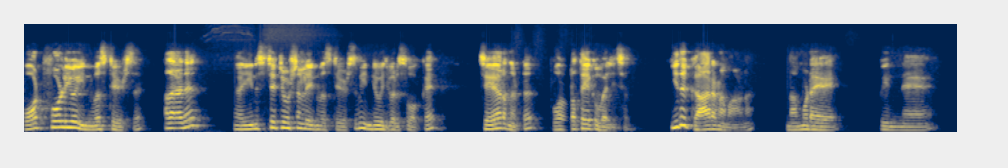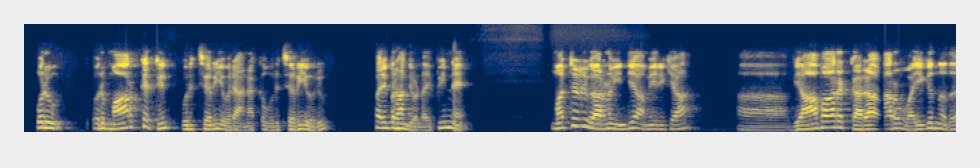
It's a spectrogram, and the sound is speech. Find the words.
പോർട്ട്ഫോളിയോ ഇൻവെസ്റ്റേഴ്സ് അതായത് ഇൻസ്റ്റിറ്റ്യൂഷണൽ ഇൻവെസ്റ്റേഴ്സും ഇൻഡിവിജ്വൽസും ഒക്കെ ചേർന്നിട്ട് പുറത്തേക്ക് വലിച്ചത്. ഇത് കാരണമാണ് നമ്മുടെ പിന്നെ ഒരു ഒരു മാർക്കറ്റിൽ ഒരു ചെറിയ ഒരു അനക്കം ഒരു ചെറിയൊരു പരിഭ്രാന്തി ഉണ്ടായി. പിന്നെ മറ്റൊരു കാരണം ഇന്ത്യ അമേരിക്ക വ്യാപാര കരാർ വൈകുന്നത്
